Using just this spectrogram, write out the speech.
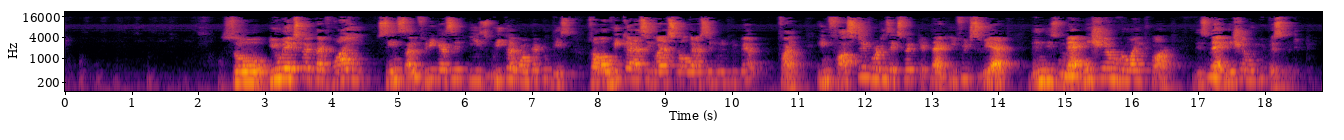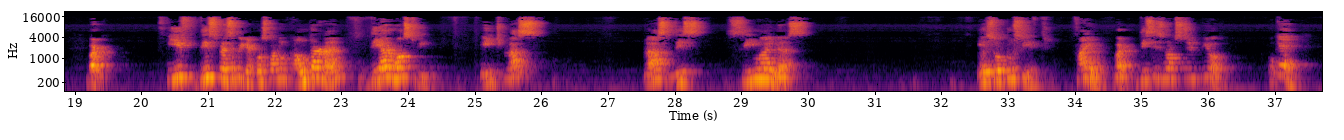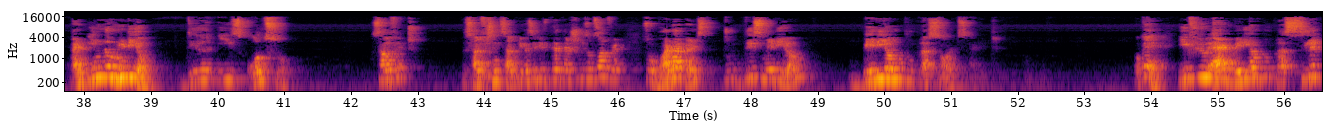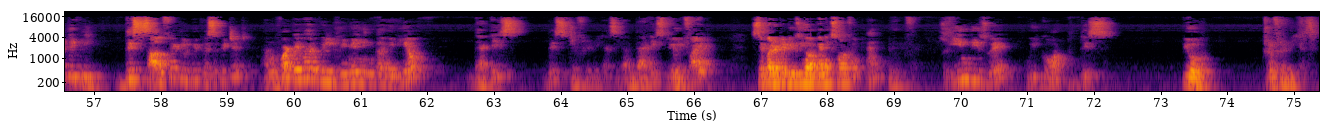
So you may expect that why since sulfuric acid is weaker compared to this, from a weaker acid why a stronger acid will prepare? Fine. In first step what is expected that if it's react then this magnesium bromide part, this magnesium will be precipitated. But if this precipitate corresponding counter ion, there must be H plus plus this C minus SO2CH3. Fine, but this is not still pure. Okay, and in the medium there is also sulfate. The sulfate, since sulfuric acid is there, there should be some sulfate. So what happens to this medium? Barium 2 plus salts added. Okay, if you add barium 2 plus selectively, this sulfate will be precipitated and whatever will remain in the medium that is this tetrahydric acid and that is purified separated using organic solvent and purified. So in this way we got this pure tetrahydric acid.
